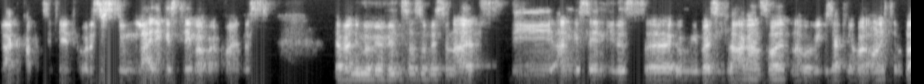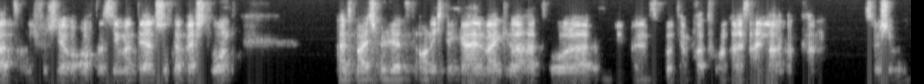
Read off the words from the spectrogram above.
Lagerkapazität. Aber das ist so ein leidiges Thema beim Wein. Das da werden immer wir Winzer so ein bisschen als die angesehen, die das äh, irgendwie bei sich lagern sollten. Aber wie gesagt, wir haben halt auch nicht den Platz. Und ich verstehe aber auch, dass jemand, der in Stuttgart West wohnt, als Beispiel jetzt auch nicht den geilen Weinkeller hat, wo er irgendwie bei den super Temperaturen alles einlagern kann. Zwischen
